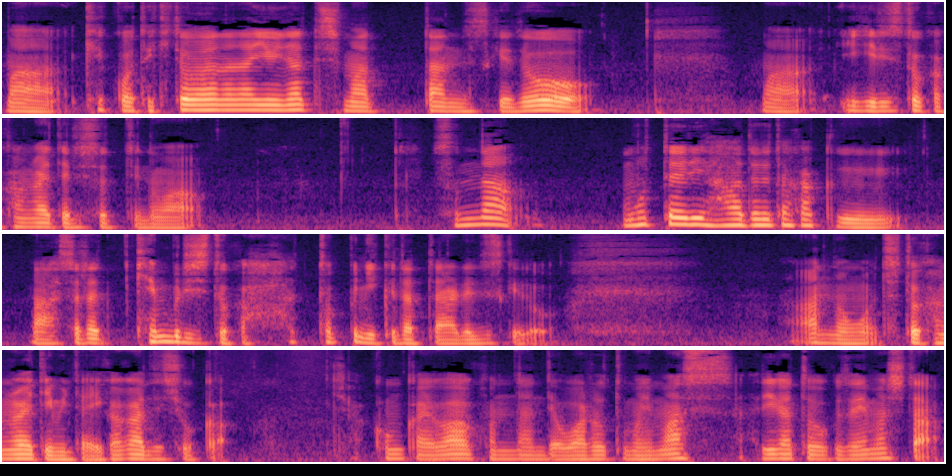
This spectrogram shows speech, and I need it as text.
まあ、結構適当な内容になってしまったんですけど、まあ、イギリスとか考えてる人っていうのは、そんな、思ったよりハードル高く、まあ、それはケンブリッジとかトップに行くだったらあれですけど、あの、ちょっと考えてみてはいかがでしょうか。じゃあ今回はこんなんで終わろうと思います。ありがとうございました。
